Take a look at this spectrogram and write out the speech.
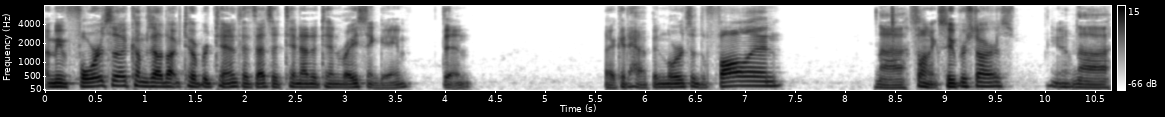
I mean Forza comes out October 10th. If that's a 10 out of 10 racing game, then that could happen. Lords of the Fallen, Nah, Sonic Superstars, you know. nah.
